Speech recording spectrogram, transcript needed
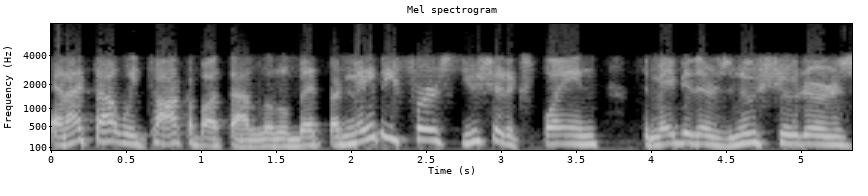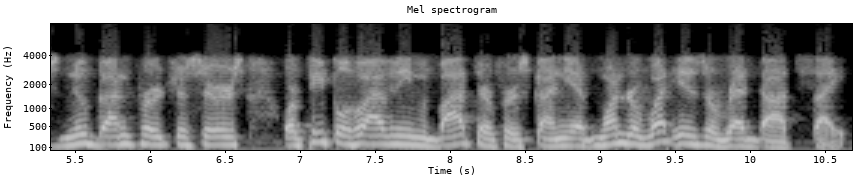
And I thought we'd talk about that a little bit, but maybe first you should explain that maybe there's new shooters, new gun purchasers, or people who haven't even bought their first gun yet wonder what is a red dot sight?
